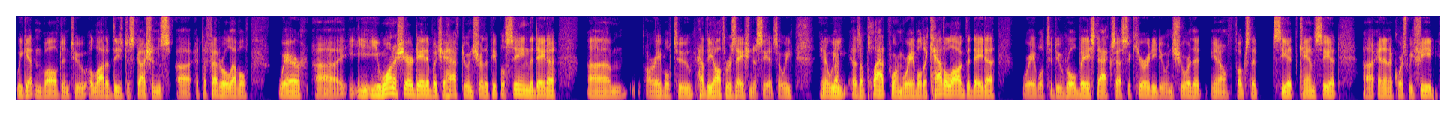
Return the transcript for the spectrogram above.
We get involved into a lot of these discussions uh, at the federal level where uh, you, you want to share data, but you have to ensure that people seeing the data um, are able to have the authorization to see it. So we, you know, we right. as a platform, we're able to catalog the data. We're able to do role-based access security to ensure that you know folks that see it can see it, uh, and then of course we feed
